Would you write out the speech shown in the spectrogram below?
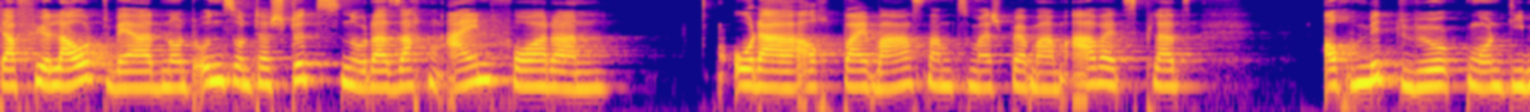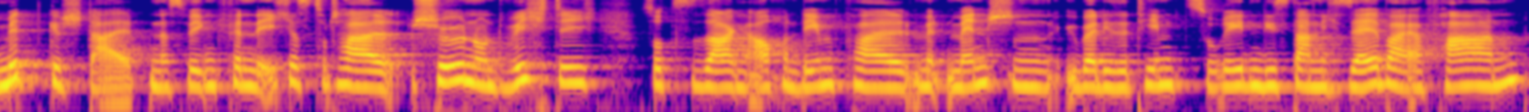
dafür laut werden und uns unterstützen oder Sachen einfordern oder auch bei Maßnahmen zum Beispiel mal am Arbeitsplatz auch mitwirken und die mitgestalten. Deswegen finde ich es total schön und wichtig, sozusagen auch in dem Fall mit Menschen über diese Themen zu reden, die es dann nicht selber erfahren,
